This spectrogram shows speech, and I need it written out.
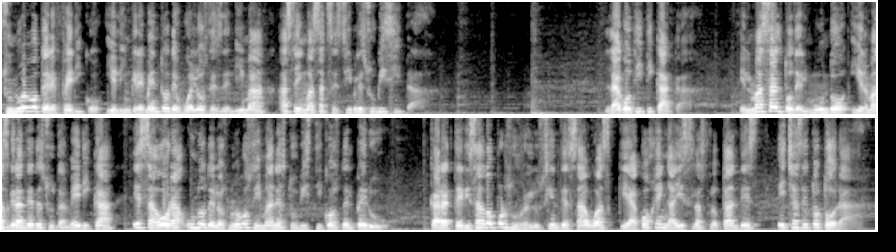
Su nuevo teleférico y el incremento de vuelos desde Lima hacen más accesible su visita. Lago Titicaca. el más alto del mundo y el más grande de Sudamérica, es ahora uno de los nuevos imanes turísticos del Perú, caracterizado por sus relucientes aguas que acogen a islas flotantes hechas de totora.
